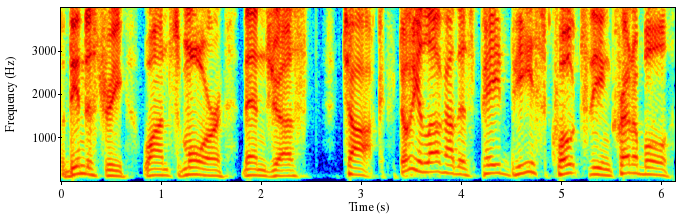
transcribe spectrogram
But the industry wants more than just talk. Don't you love how this paid piece quotes the incredible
